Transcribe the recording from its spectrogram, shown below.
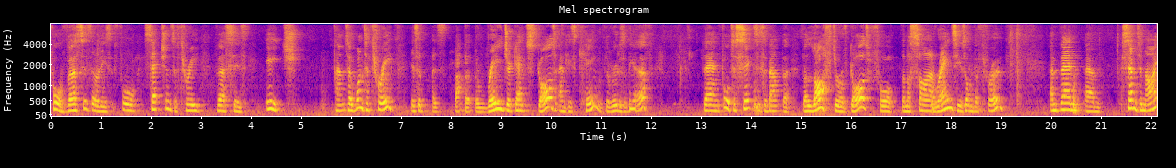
four verses. There are these four sections of three verses each. Um, so 1 to 3 is, a, is about the, the rage against God and his king, the rulers of the earth. Then 4 to 6 is about the, the laughter of God for the Messiah reigns, he is on the throne. And then um, 7 to 9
